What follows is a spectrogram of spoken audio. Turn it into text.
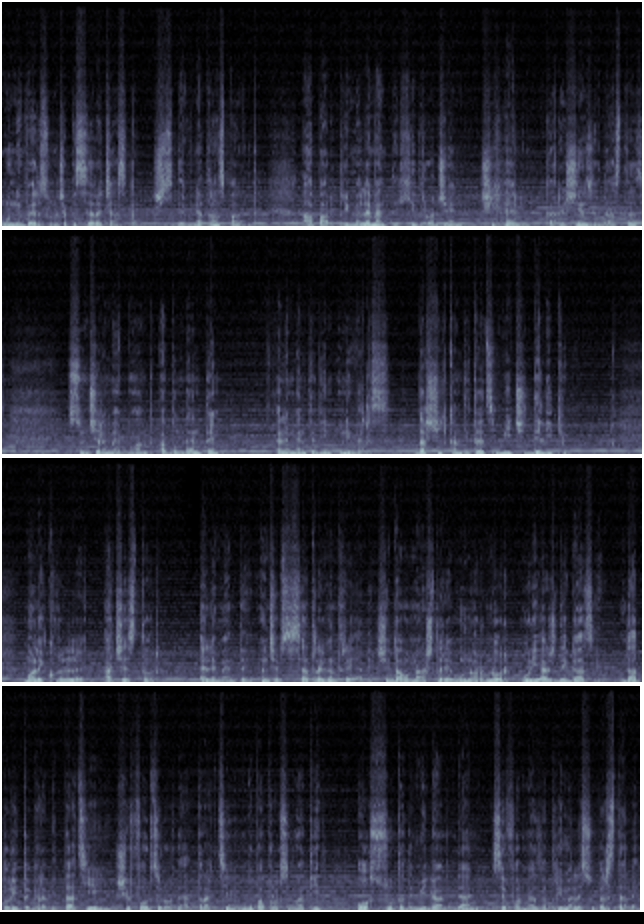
Universul începe să se răcească și să devină transparent. Apar prime elemente, hidrogen și heliu, care și în ziua de astăzi sunt cele mai abundente elemente din univers dar și cantități mici de litiu. Moleculele acestor elemente încep să se atragă între ele și dau naștere unor nori uriași de gaze, datorită gravitației și forțelor de atracție. După aproximativ 100 de milioane de ani, se formează primele superstele,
